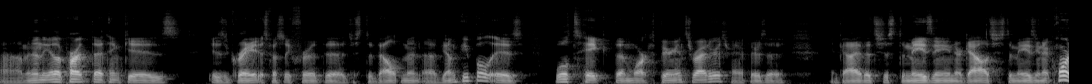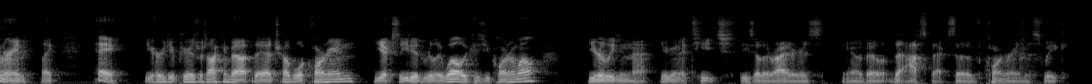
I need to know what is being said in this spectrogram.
Um, and then the other part that I think is is great, especially for the just development of young people, is we'll take the more experienced riders. Right, if there's a, a guy that's just amazing or gal that's just amazing at cornering, like, hey, you heard your peers were talking about they had trouble cornering. You actually did really well because you corner well you're leading that. You're going to teach these other riders, you know, the the aspects of cornering this week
